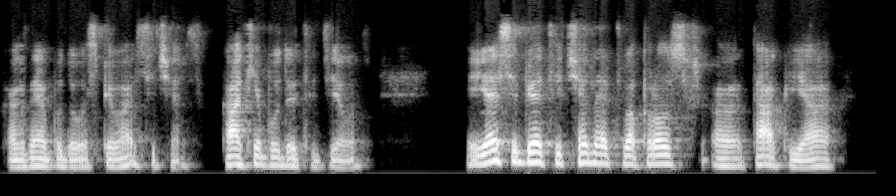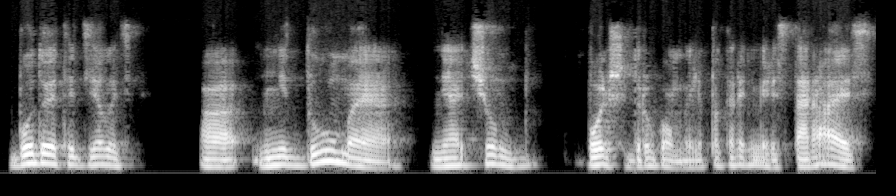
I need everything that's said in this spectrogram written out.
когда я буду воспевать сейчас. Как я буду это делать? И я себе отвечаю на этот вопрос а, так, я буду это делать, не думая ни о чем больше другом, или, по крайней мере, стараясь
